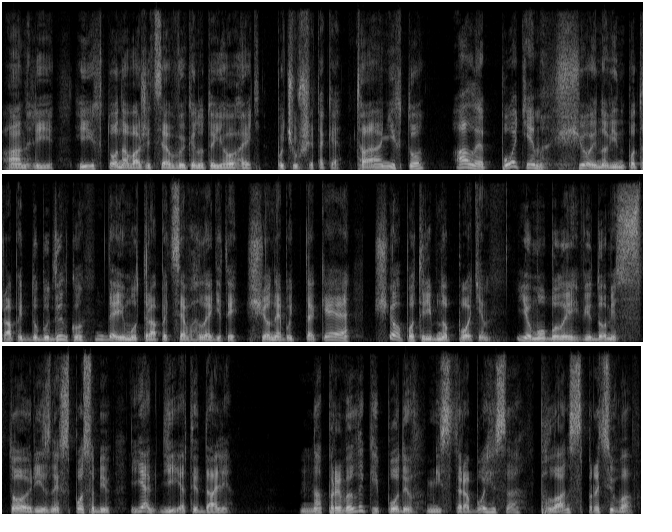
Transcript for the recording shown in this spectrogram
Англії, і хто наважиться викинути його геть, почувши таке? Та ніхто. Але потім, щойно він потрапить до будинку, де йому трапиться вгледіти щонебудь таке, що потрібно потім. Йому були відомі сто різних способів, як діяти далі. На превеликий подив містера Богіса план спрацював,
